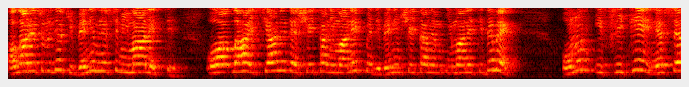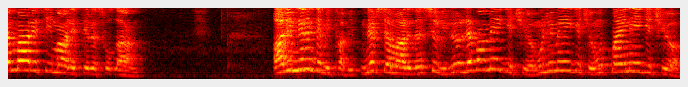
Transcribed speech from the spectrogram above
Allah Resulü diyor ki benim nefsim iman etti. O Allah'a isyan eden şeytan iman etmedi. Benim şeytanım iman etti demek. Onun ifriti, nefs emmaresi iman etti Resulullah'ın. Alimlerin de mi tabi nefs emmareden sıyrılıyor, levameye geçiyor, mulhimeye geçiyor, mutmaineye geçiyor.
